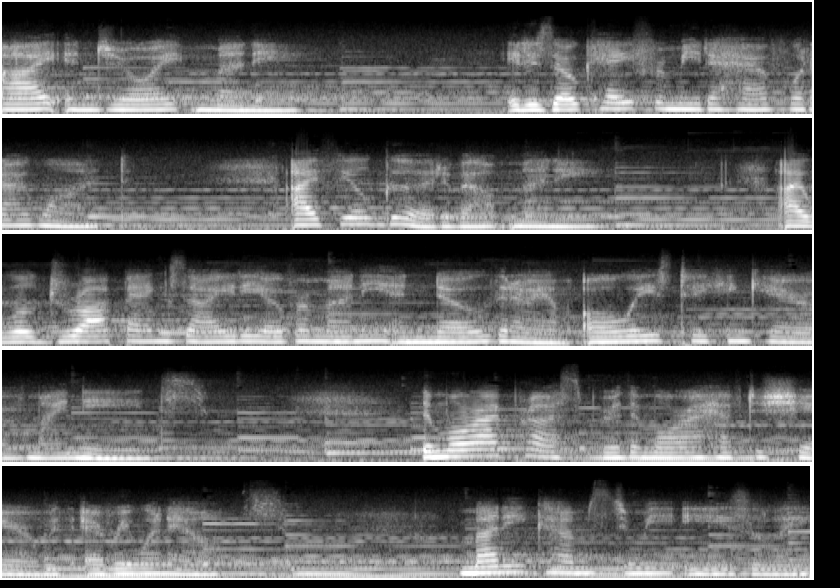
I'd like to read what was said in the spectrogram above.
I enjoy money. It is okay for me to have what I want. I feel good about money. I will drop anxiety over money and know that I am always taking care of my needs. The more I prosper, the more I have to share with everyone else. Money comes to me easily.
